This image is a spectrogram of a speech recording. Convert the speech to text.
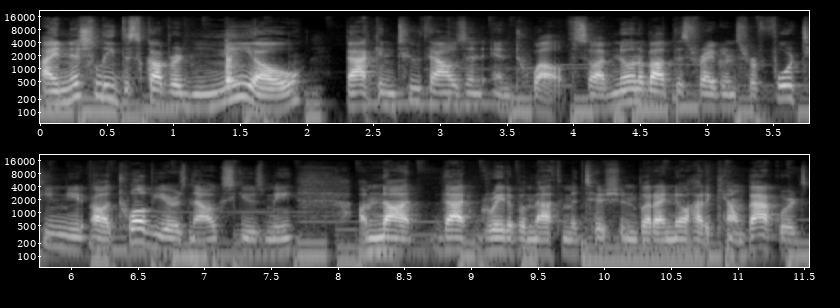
I initially discovered Nio back in 2012. So I've known about this fragrance for 14, uh, 12 years now, excuse me. I'm not that great of a mathematician, but I know how to count backwards.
